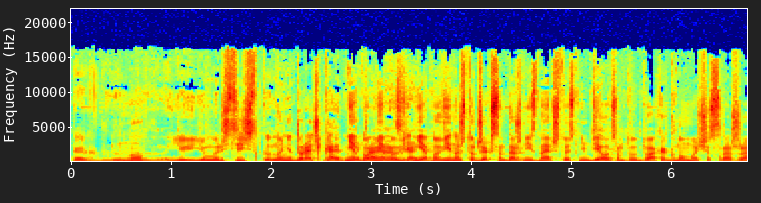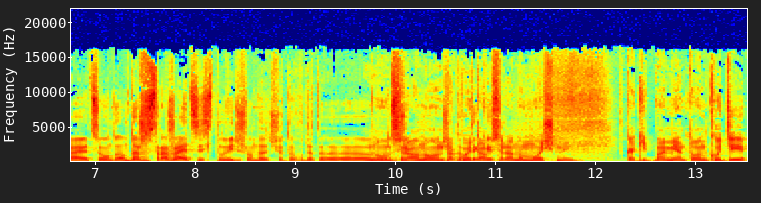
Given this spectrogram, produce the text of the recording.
ну, юмористического, ну, не дурачка, это нет, ну, нет, сказать. нет, но видно, что Джексон даже не знает, что с ним делать. Он тут, а как гномы вообще сражаются? Он, он даже сражается, если ты увидишь, он что-то вот это... Ну, он все равно, он такой там все равно равно мощный. Какие-то моменты. Он хоть и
